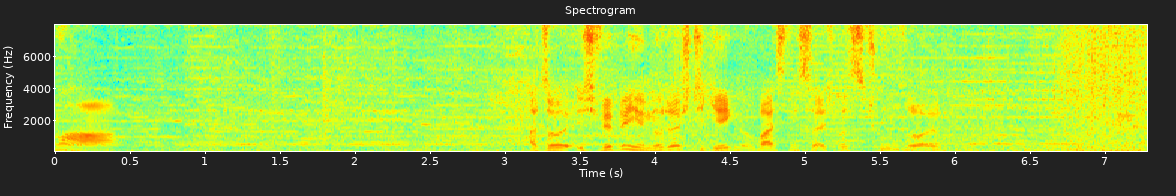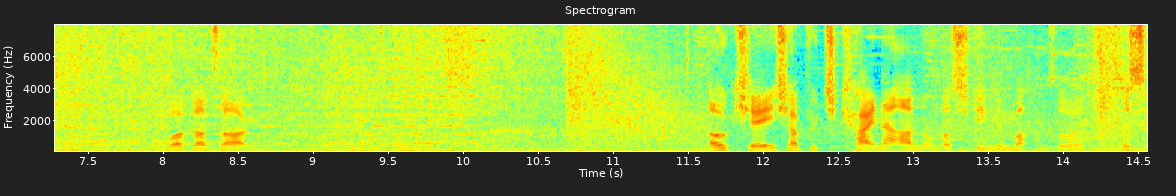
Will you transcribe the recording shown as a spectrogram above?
Aua. Also ich wippe hier nur durch die Gegend und weiß nicht so echt, was ich tun soll. Wollte gerade sagen. Okay, ich habe wirklich keine Ahnung, was ich gegen ihn machen soll. Das,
